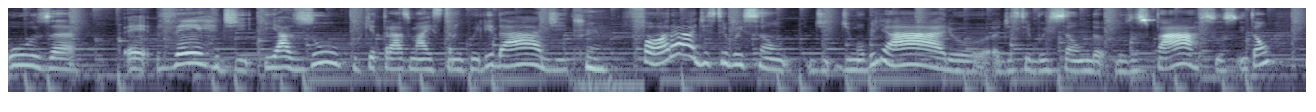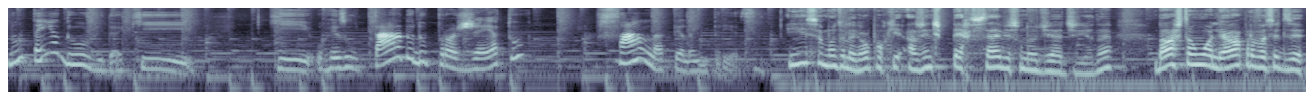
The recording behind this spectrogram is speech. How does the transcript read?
usa é, verde e azul porque traz mais tranquilidade. Sim. Fora a distribuição de, de mobiliário, a distribuição do, dos espaços. Então, não tenha dúvida que, que o resultado do projeto fala pela empresa. E isso é muito legal porque a gente percebe isso no dia a dia, né? Basta um olhar para você dizer,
